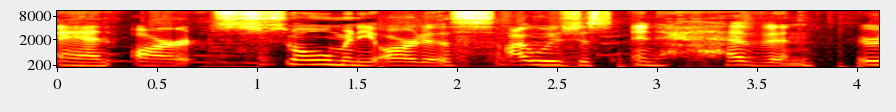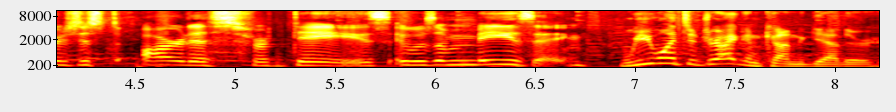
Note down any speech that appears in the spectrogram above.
and art. So many artists. I was just in heaven. There was just artists for days. It was amazing. We went to Dragon Con together.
